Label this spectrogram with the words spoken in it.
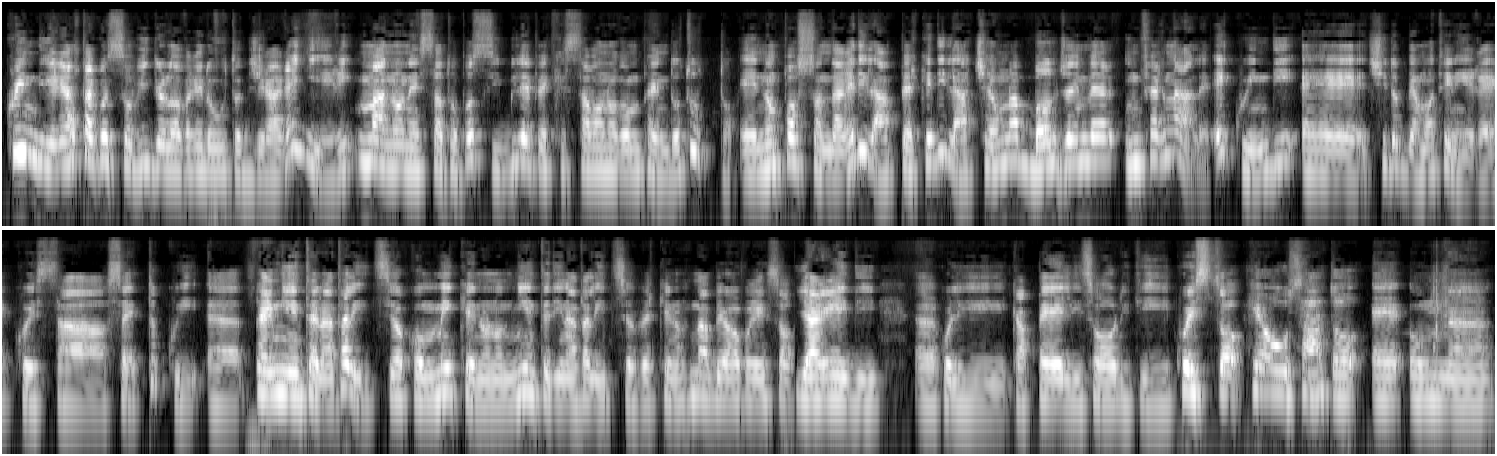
Quindi in realtà questo video lo avrei dovuto girare ieri, ma non è stato possibile perché stavano rompendo tutto. E non posso andare di là perché di là c'è una bolgia infernale. E quindi eh, ci dobbiamo tenere questa set qui eh, per niente natalizio, con me che non ho niente di natalizio perché non abbiamo preso gli arredi eh, quelli cappelli soliti. Questo che ho usato è un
